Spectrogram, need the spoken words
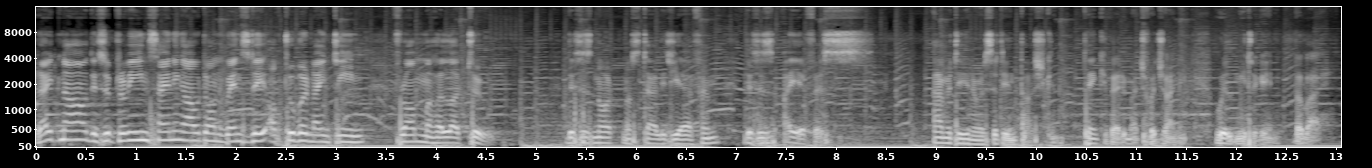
Right now, this is Parveen signing out on Wednesday, October 19 from Mahalla 2. This is not Nostalgia FM, this is IFS, Amity University in Tashkent. Thank you very much for joining. We'll meet again. Bye bye.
